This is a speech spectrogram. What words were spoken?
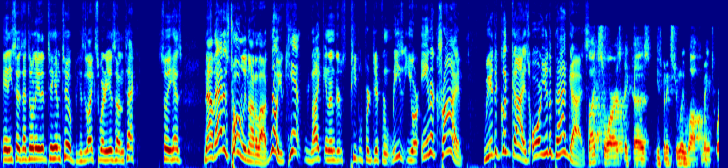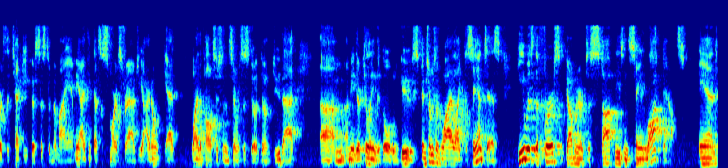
and he says I donated to him too because he likes where he is on tech. So he has now that is totally not allowed. No, you can't like and under people for different reasons. You're in a tribe. We're the good guys or you're the bad guys. I like Suarez because he's been extremely welcoming towards the tech ecosystem in Miami. I think that's a smart strategy. I don't get why the politicians in San Francisco don't do that. Um, I mean, they're killing the golden goose. In terms of why I like DeSantis, he was the first governor to stop these insane lockdowns. And,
